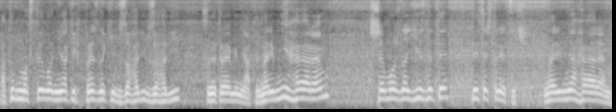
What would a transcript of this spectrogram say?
А тут мастило ніяких признаків взагалі-взагалі, що не треба міняти. На рівні ГРМ ще можна їздити 1030 на рівня ГРМ.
